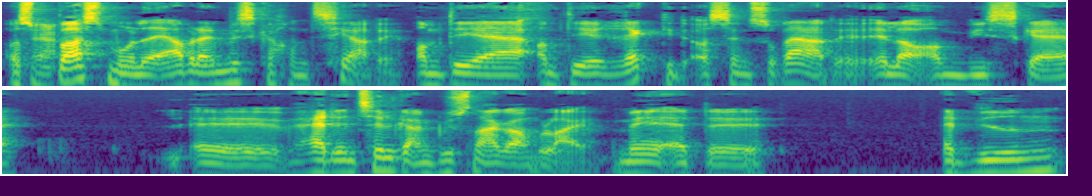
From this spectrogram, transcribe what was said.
Og spørgsmålet er, hvordan vi skal håndtere det. Om det er, om det er rigtigt at censurere det, eller om vi skal øh, have den tilgang, du snakker om, Ulej, med at, øh, at viden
